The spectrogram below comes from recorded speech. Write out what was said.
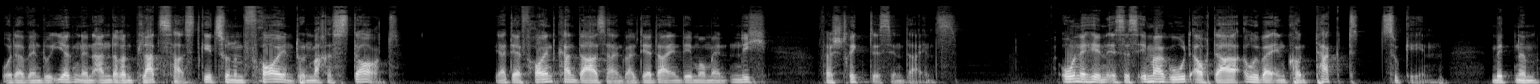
Oder wenn du irgendeinen anderen Platz hast, geh zu einem Freund und mach es dort. Ja, der Freund kann da sein, weil der da in dem Moment nicht verstrickt ist in deins. Ohnehin ist es immer gut, auch darüber in Kontakt zu gehen. Mit einem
